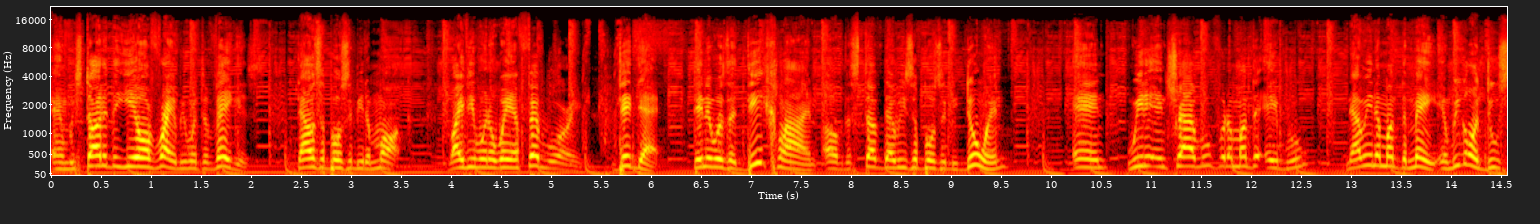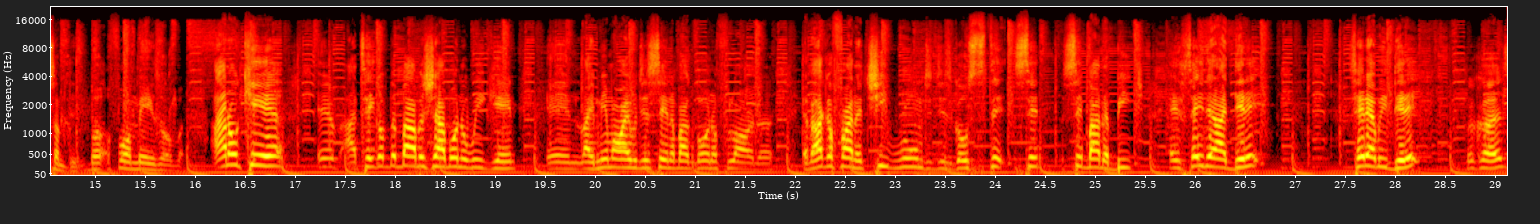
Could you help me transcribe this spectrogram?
and we started the year off right. We went to Vegas. That was supposed to be the mark. Wifey went away in February. Did that. Then there was a decline of the stuff that we supposed to be doing. And we didn't travel for the month of April. Now we in the month of May, and we gonna do something before May is over. I don't care if I take up the barbershop on the weekend, and like me and my wife were just saying about going to Florida, if I could find a cheap room to just go sit sit sit by the beach and say that I did it, say that we did it, because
